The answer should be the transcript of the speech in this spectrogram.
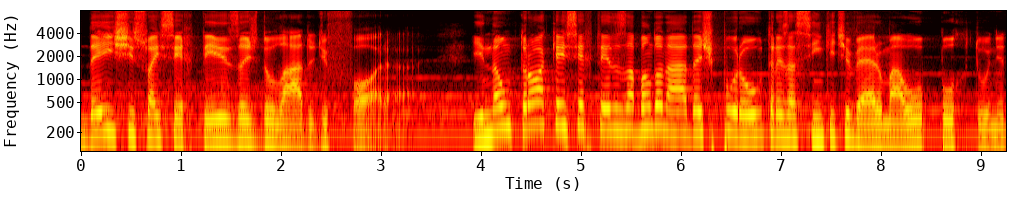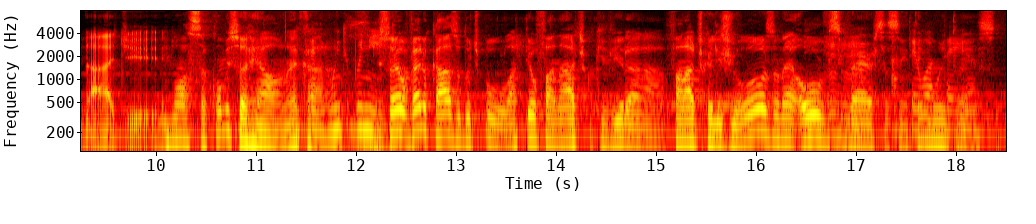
Deixe suas certezas do lado de fora. E não troque as certezas abandonadas por outras assim que tiver uma oportunidade. Nossa, como isso é real, né, Isso é cara? muito bonito. Isso é o velho caso do tipo o ateu fanático que vira fanático religioso, né? Ou vice-versa, assim. Ateu, Tem muito ateia. isso.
